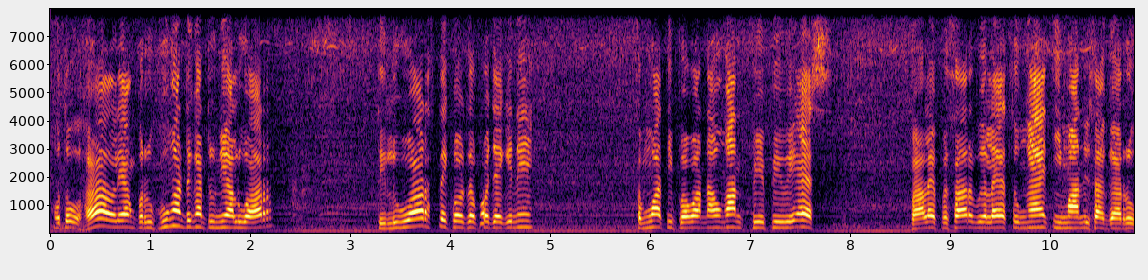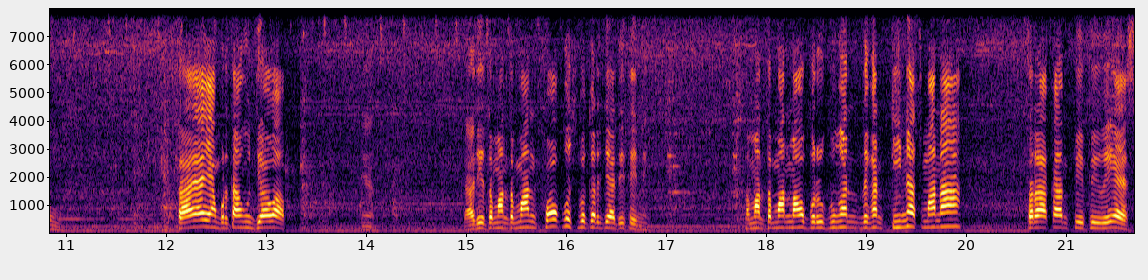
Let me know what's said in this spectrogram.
untuk hal yang berhubungan dengan dunia luar. Di luar stakeholder project ini semua di bawah naungan BBWS Balai Besar Wilayah Sungai Cimanuk Sanggarung. Saya yang bertanggung jawab. Ya. jadi teman-teman fokus bekerja di sini. Teman-teman mau berhubungan dengan dinas mana serahkan BBWS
